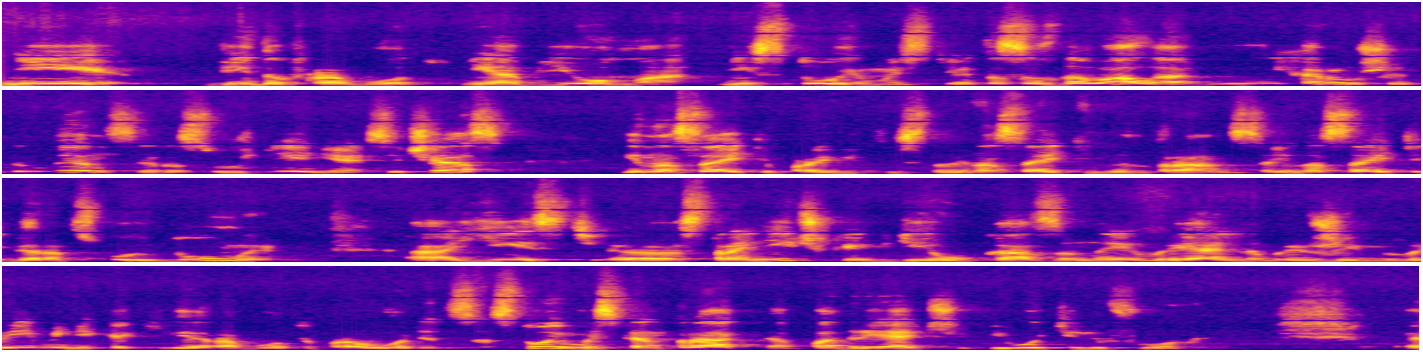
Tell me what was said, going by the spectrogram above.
ни видов работ, ни объема, ни стоимости. Это создавало нехорошие тенденции, рассуждения. Сейчас и на сайте правительства, и на сайте Минтранса, и на сайте городской думы а, есть э, странички, где указаны в реальном режиме времени, какие работы проводятся. Стоимость контракта, подрядчик, его телефоны. Э,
